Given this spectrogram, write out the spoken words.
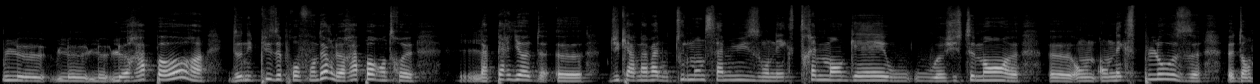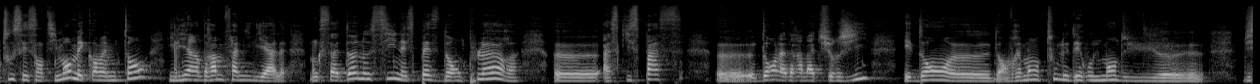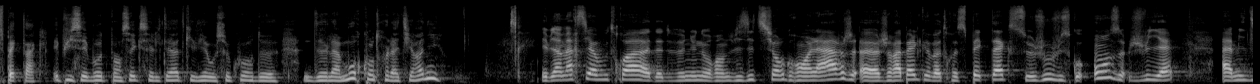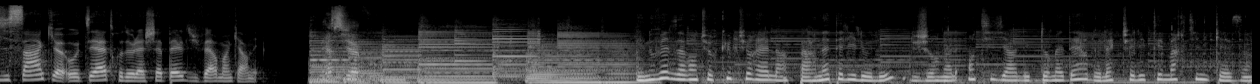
le, le, rapport, donner plus de profondeur, le rapport entre la période euh, du carnaval où tout le monde s'amuse, où on est extrêmement gai, où, euh, justement euh, on, explose dans tous ses sentiments, mais qu'en même temps, il y a un drame familial. Donc ça donne aussi une espèce d'ampleur à ce qui se passe dans la dramaturgie et dans, vraiment tout le déroulement du, spectacle. Et puis c'est beau de penser que c'est le théâtre qui vient au secours de l'amour contre la tyrannie. Eh bien, merci à vous trois d'être venus nous rendre visite sur Grand Large. Euh, je rappelle que votre spectacle se joue jusqu'au 11 juillet à midi 5 au théâtre de la Chapelle du Verbe incarné. Merci à vous. Les nouvelles aventures culturelles par Nathalie Lelay du journal Antilla, l'hebdomadaire de l'actualité martiniquaise.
